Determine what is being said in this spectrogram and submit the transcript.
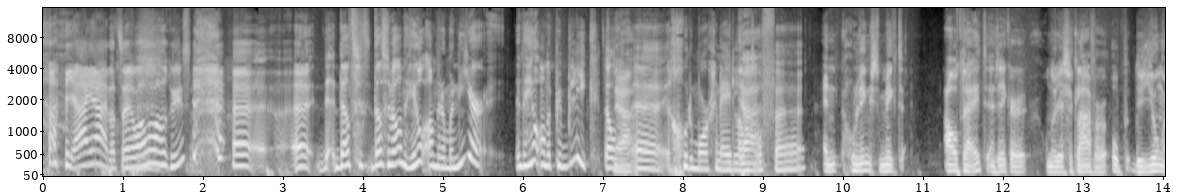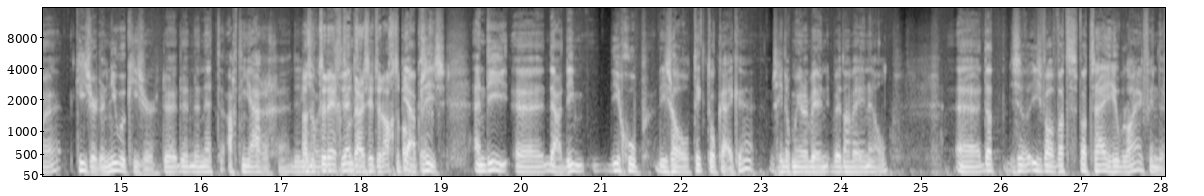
ja, ja, dat zeggen we allemaal, Guus. Uh, uh, dat, is, dat is wel een heel andere manier een heel ander publiek dan ja. uh, Goedemorgen Nederland. Ja. Of, uh... En GroenLinks mikt altijd, en zeker onder Jesse Klaver, op de jonge kiezer, de nieuwe kiezer, de, de, de net 18-jarige. Dat is ook terecht, want daar zit een achterban. Ja, precies. En die, uh, nou, die, die groep die zal TikTok kijken, misschien nog meer dan WNL. Uh, dat is in ieder geval wat, wat zij heel belangrijk vinden.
